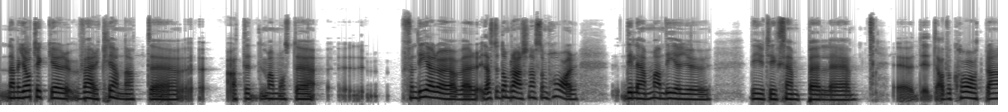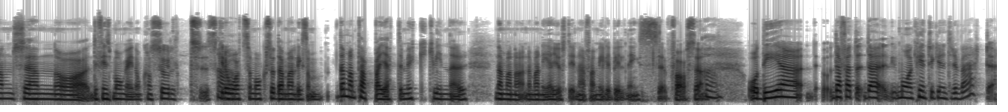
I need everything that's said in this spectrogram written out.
nej, men jag tycker verkligen att, att det, man måste fundera över, alltså de branscherna som har dilemman, det är ju, det är ju till exempel advokatbranschen och det finns många inom konsultskråt Ja. som också där man, liksom, där man tappar jättemycket kvinnor när man, har, när man är just i den här familjebildningsfasen. Ja. Och det, därför att där, många kvinnor tycker inte det är värt det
